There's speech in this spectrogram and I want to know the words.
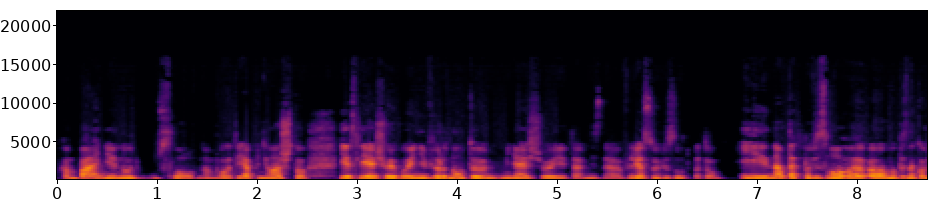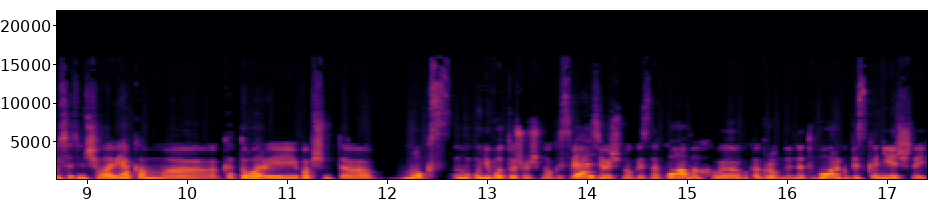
компании, ну, условно, вот. Я поняла, что если я еще его и не верну, то меня еще и там, не знаю, в лес увезут потом. И нам так повезло, э, мы познакомились с этим человеком, а, который, в общем-то, мог, ну, у него тоже очень много связей, очень много знакомых, э, огромный нетворк бесконечный. И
